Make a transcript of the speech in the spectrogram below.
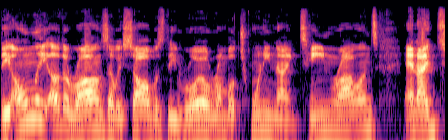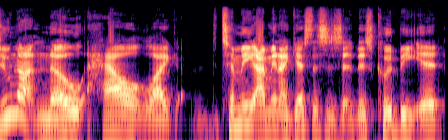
The only other Rollins that we saw was the Royal Rumble 2019 Rollins, and I do not know how, like, to me, I mean, I guess this is this could be it,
